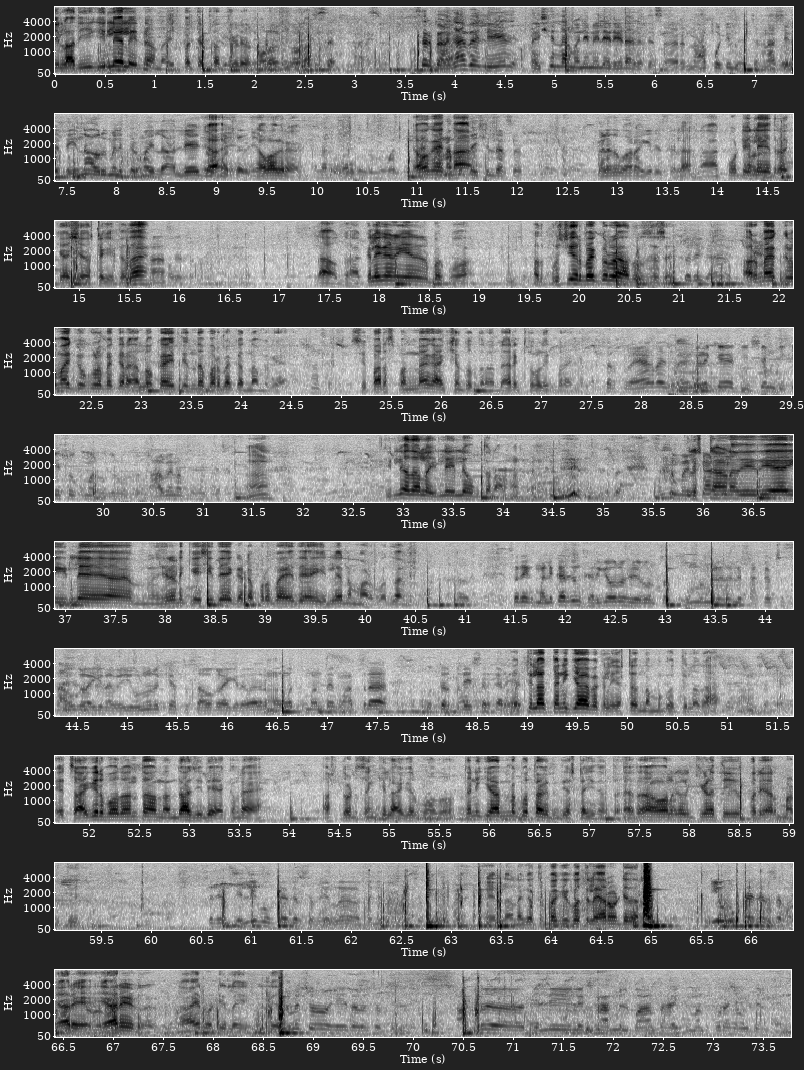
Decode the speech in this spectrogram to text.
ಇಲ್ಲ ಅದು ಈಗ ಇಲ್ಲೇ ಇಲ್ಲ ಇನ್ನೂ ಇಪ್ಪತ್ತೆಂಟು ಅಂತ ಹೇಳಿ ನೋಡೋದಿಲ್ಲ ಸರ್ ಬೆಳಗಾವಿಯಲ್ಲಿ ತಹಶೀಲ್ದಾರ್ ಮನೆ ಮೇಲೆ ರೇಡ್ ಆಗುತ್ತೆ ಸರ್. ನಾಲ್ಕು ಕೋಟಿ ಹೆಚ್ಚು ಹಣ ಸಿಗುತ್ತೆ. ಇನ್ನೂ ಅವ್ರ ಮೇಲೆ ಕ್ರಮ ಇಲ್ಲ. ಅಲ್ಲೇ ಯಾವಾಗ ಯಾವಾಗ ತಹಶೀಲ್ದಾರ್ ಸರ್. ಕಳೆದ ವಾರ ಆಗಿದೆ ಸರ್. ಇಲ್ಲ ನಾಲ್ಕು ಕೋಟಿಲೇ ಇದ್ರೆ ಕ್ಯಾಶ್ ಅಷ್ಟಾಗೈತದ? ಇಲ್ಲ ದಾಖಲೆಗಳು ಏನಿರಬೇಕು. ಅದು ಕೃಷಿ ಇರ್ಬೇಕಾದ್ರೆ ಅದು ಅವ್ರ ಮ್ಯಾಗ ಕ್ರಮ ಕೈಗೊಳ್ಬೇಕಾರೆ ಲೋಕಾಯುತಿಯಿಂದ ಬರ್ಬೇಕದು ನಮಗೆ. ಶಿಫಾರಸ್ ಬಂದ್ಮ್ಯಾಗ ಆಕ್ಷನ್ ತೊಗೊತಾರೆ ಡೈರೆಕ್ಟ್ ತೊಗೊಳಿಕ್ಕೆ ಬರಂಗಿಲ್ಲ. ಹ್ಞೂ ಇಲ್ಲೇ ಅದಲ್ಲ ಇಲ್ಲೇ ಇಲ್ಲೇ ಹೋಗ್ತಾನೆ ನಾವು ಕೃಷ್ಣಾ ನದಿ ಇದೆ ಇಲ್ಲೇ ಹಿರಣ್ಯಕೇಶ್ ಇದೆ ಘಟಪ್ರಭಾ ಇದೆ ಇಲ್ಲೇ ನಮ್ಮ ಮಾಡ್ಬೋದಲ್ಲ ಸರ್ ಈಗ ಮಲ್ಲಿಕಾರ್ಜುನ್ ಖರ್ಗೆ ಅವರು ಹೇಳಿರುವಂಥದ್ದು ಕುಂಭಮೇಳದಲ್ಲಿ ಸಾಕಷ್ಟು ಸಾವುಗಳಾಗಿದ್ದಾವೆ ಏಳ್ನೂರಕ್ಕೆ ಹತ್ತು ಸಾವುಗಳಾಗಿದ್ದಾವೆ ಆದರೆ ಮೂವತ್ತು ಮಂದಿ ಮಾತ್ರ ಉತ್ತರ ಪ್ರದೇಶ ಸರ್ಕಾರ ಗೊತ್ತಿಲ್ಲ ತನಿಖೆ ಆಗ್ಬೇಕಲ್ಲ ಎಷ್ಟೊಂದು ನಮ್ಗೆ ಗೊತ್ತಿಲ್ಲ ಅದ ಹೆಚ್ಚಾಗಿರ್ಬೋದು ಅಂತ ಒಂದು ಅಂದಾಜು ಇದೆ. ಯಾಕಂದರೆ ಅಷ್ಟು ದೊಡ್ಡ ಸಂಖ್ಯೆಯಲ್ಲಿ ಆಗಿರ್ಬೋದು. ತನಿಖೆ ಆದ್ಮೇಲೆ ಗೊತ್ತಾಗ್ತದೆ ಎಷ್ಟಾಗಿದೆ ಅಂತ. ಯಾರು ಅಹವಾಲುಗಳು ಕೇಳ್ತೀವಿ ಪರಿಹಾರ ಮಾಡ್ತೀವಿ. ಡೆಲ್ಲಿಗೆ ಹೋಗ್ತಾ ಇದ್ದಾರೆ ಸರ್ ಎಲ್ಲ ಇಲ್ಲ ನನಗೆ ಅದ್ರ ಬಗ್ಗೆ ಗೊತ್ತಿಲ್ಲ. ಯಾರು ಹೊಂಟಿದ್ದಾರೆ? ಯಾರೇ ಯಾರೇ ಹೇಳ್ರಿ. ನಾ ಏನು ಹೊಂಟಿಲ್ಲ ಇಲ್ಲೇ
